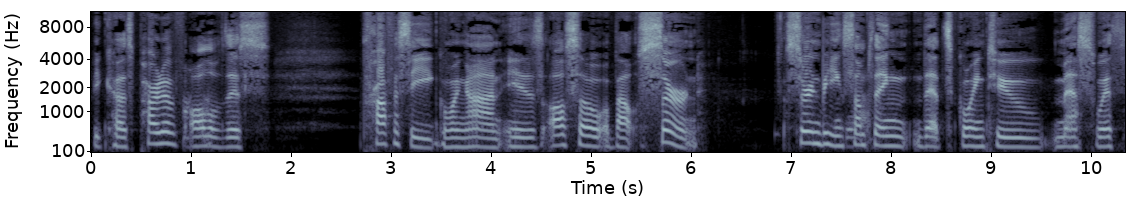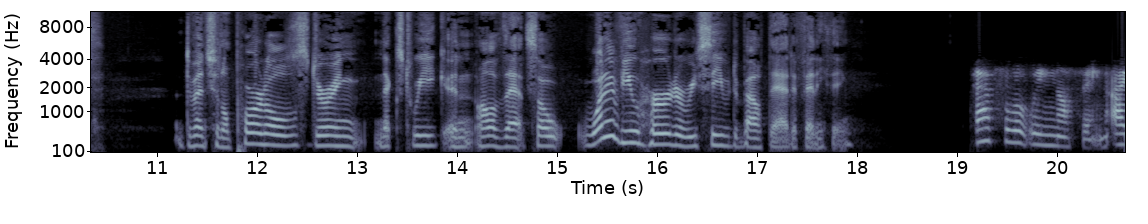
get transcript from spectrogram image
because part of uh-huh. all of this prophecy going on is also about CERN. CERN being yeah. something that's going to mess with dimensional portals during next week and all of that. So, what have you heard or received about that, if anything? Absolutely nothing. I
